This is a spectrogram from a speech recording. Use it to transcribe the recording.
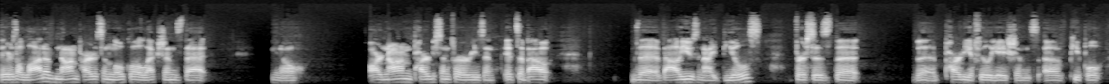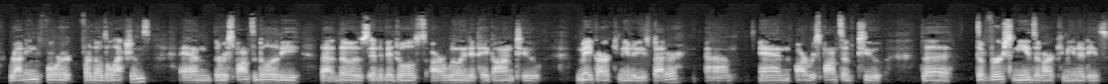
There's a lot of nonpartisan local elections that, you know, are nonpartisan for a reason. It's about the values and ideals versus the the party affiliations of people running for for those elections and the responsibility that those individuals are willing to take on to make our communities better um, and are responsive to the diverse needs of our communities.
